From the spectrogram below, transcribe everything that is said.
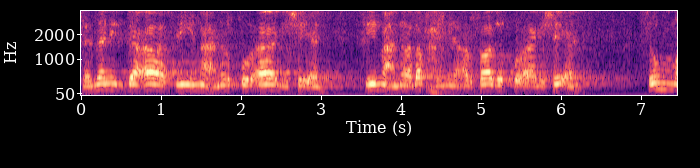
فمن ادعى في معنى القرآن شيئا في معنى لفظ من ألفاظ القرآن شيئا ثم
